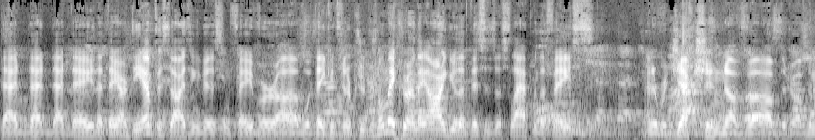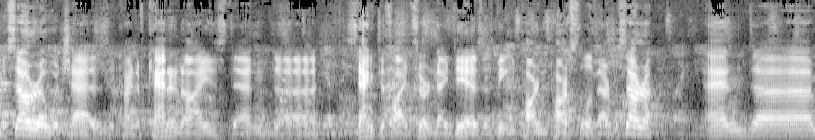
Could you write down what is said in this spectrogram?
that, that, that, they, that they are de-emphasizing this in favor of what they consider traditional mikra, and they argue that this is a slap in the face and a rejection of, uh, of the, of the Masorah, which has kind of canonized and uh, sanctified certain ideas as being part and parcel of our Masorah. And uh,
